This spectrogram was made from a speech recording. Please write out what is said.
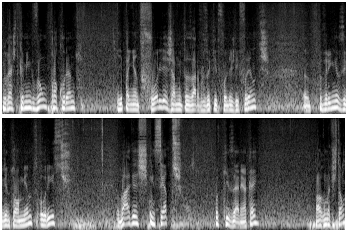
no resto do caminho vão procurando e apanhando folhas. Há muitas árvores aqui de folhas diferentes, eh, pedrinhas, eventualmente, ouriços, vagas, insetos, o que quiserem, ok? Alguma questão?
